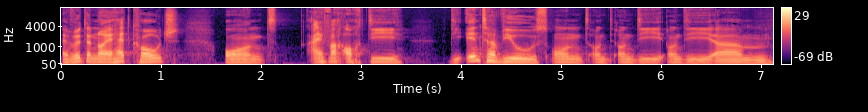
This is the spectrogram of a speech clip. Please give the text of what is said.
Er wird der neue Head Coach und einfach auch die, die Interviews und, und, und die, und die, ähm,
